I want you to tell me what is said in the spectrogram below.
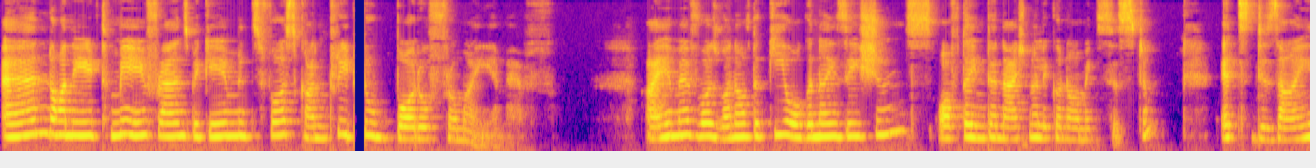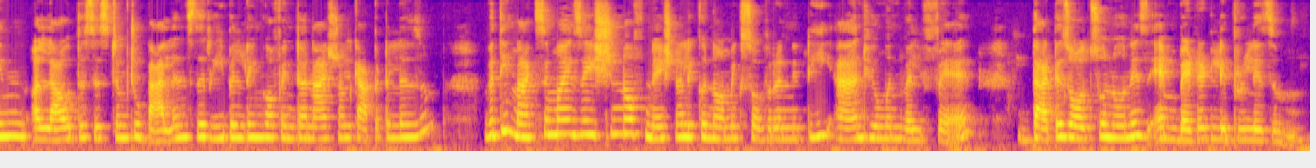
And on 8th May, France became its first country to borrow from IMF. IMF was one of the key organizations of the international economic system. Its design allowed the system to balance the rebuilding of international capitalism with the maximization of national economic sovereignty and human welfare that is also known as embedded liberalism.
